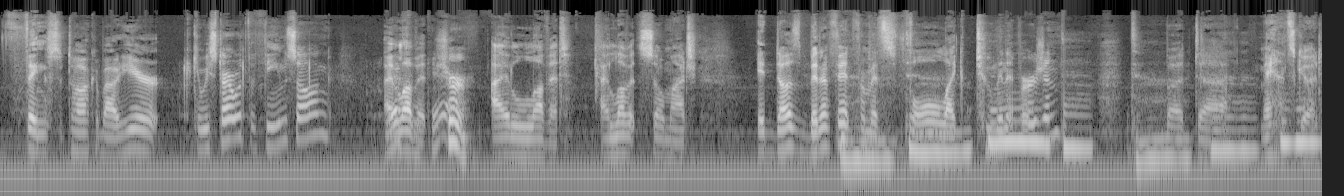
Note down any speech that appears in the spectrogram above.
things to talk about here. Can we start with the theme song? I love it. can. Sure. I love it. I love it so much. It does benefit from its full like two minute version, but uh, man, it's good.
